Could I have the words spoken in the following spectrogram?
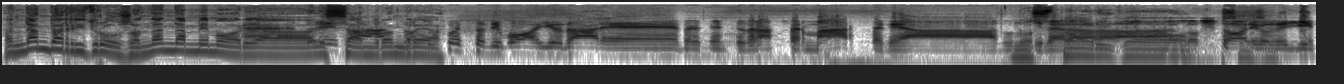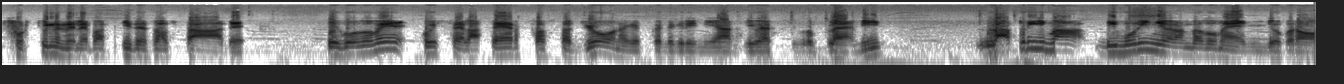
Andando a ritroso, andando a memoria, Eh, Alessandro, esatto, Andrea. Questo ti può aiutare per esempio Transfermarkt che ha tutti Lo storico, lo storico sì, degli infortuni delle partite saltate. Secondo me questa è la terza stagione che Pellegrini ha diversi problemi. La prima di Mourinho era andato meglio però,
